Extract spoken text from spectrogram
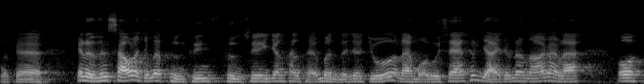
ok. Cái điều thứ sáu là chúng ta thường xuyên thường xuyên dâng thân thể mình lên cho Chúa. Là mỗi buổi sáng thức dậy chúng ta nói rằng là ô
